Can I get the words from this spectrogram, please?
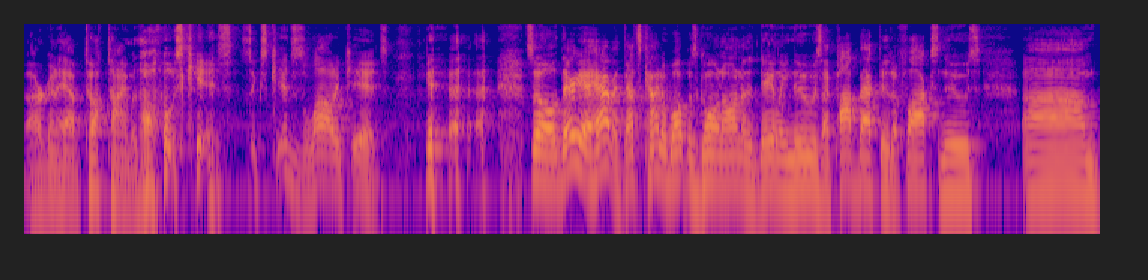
are going to have tough time with all those kids. Six kids is a lot of kids. so there you have it. That's kind of what was going on in the daily news. I popped back to the Fox News. Um,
